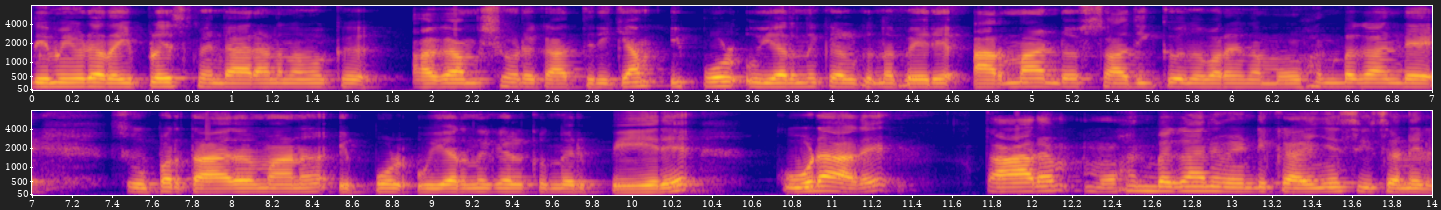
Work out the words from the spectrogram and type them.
ദിമിയുടെ റീപ്ലേസ്മെന്റ് ആരാണെന്ന് നമുക്ക് ആകാംക്ഷയോടെ കാത്തിരിക്കാം. ഇപ്പോൾ ഉയർന്നു കേൾക്കുന്ന പേര് അർമാൻഡോ സാദിക്കു എന്ന് പറയുന്ന മോഹൻ ബഗാന്റെ സൂപ്പർ താരമാണ് ഇപ്പോൾ ഉയർന്നു കേൾക്കുന്ന ഒരു പേര്. കൂടാതെ താരം മോഹൻ ബഗാന് വേണ്ടി കഴിഞ്ഞ സീസണിൽ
